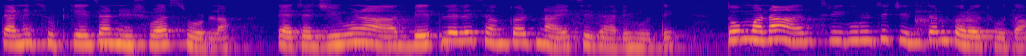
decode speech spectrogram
त्याने सुटकेचा निश्वास सोडला. त्याच्या जीवनात बेतलेले संकट नाहीसे झाले होते. तो मनात श्रीगुरूचे चिंतन करत होता.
